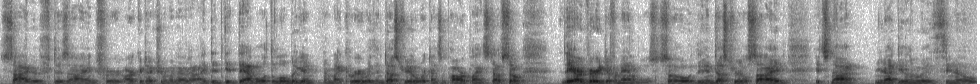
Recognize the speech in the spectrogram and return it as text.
side of design for architecture and whatever, I did get dabble with a little bit in, in my career with industrial, worked on some power plant stuff. So they are very different animals. So the industrial side, it's not you're not dealing with you know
